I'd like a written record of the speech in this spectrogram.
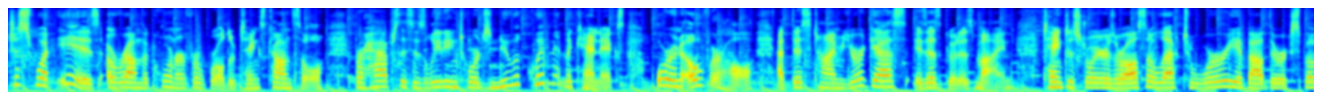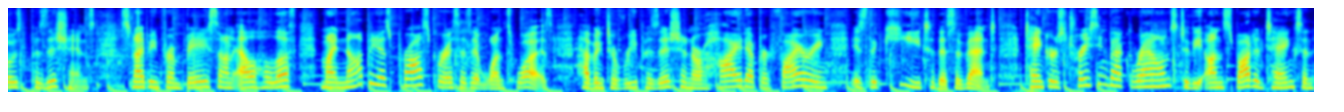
just what is around the corner for World of Tanks console. Perhaps this is leading towards new equipment mechanics or an overhaul. At this time, your guess is as good as mine. Tank destroyers are also left to worry about their exposed positions. Sniping from base on El Haluf might not be as prosperous as it once was. Having to reposition or hide after firing is the key to this event. Tankers tracing back rounds to the unspotted tanks and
